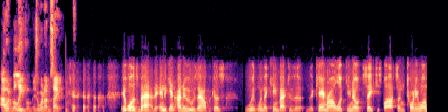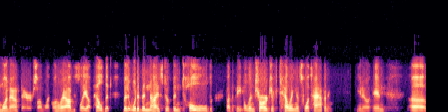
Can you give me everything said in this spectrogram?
I would believe him. Is what I'm saying. it was bad, and again, I knew he was out because when, when they came back to the, the camera, I looked, you know, at safety spots and 21 wasn't out there. So I'm like, well, they obviously upheld it. But it would have been nice to have been told by the people in charge of telling us what's happening, you know, and, uh,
